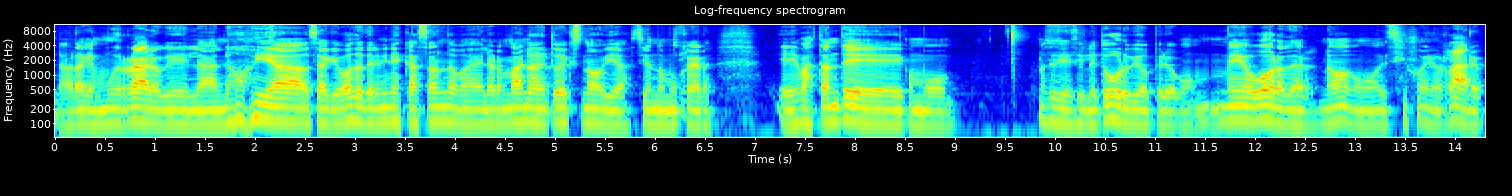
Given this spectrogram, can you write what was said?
la verdad que es muy raro que la novia, o sea, que vos te termines casando con el hermano de tu exnovia siendo mujer. Es bastante como, no sé si decirle turbio, pero como medio border, ¿no? Como decir, bueno, raro.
